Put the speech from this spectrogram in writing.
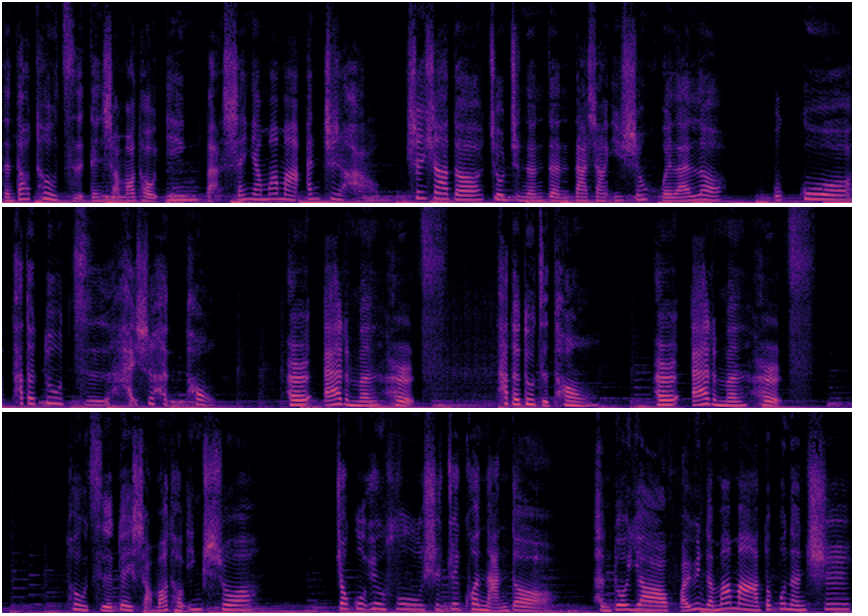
等到兔子跟小猫头鹰把山羊妈妈安置好，剩下的就只能等大象医生回来了。不过，他的肚子还是很痛。Her abdomen hurts。他的肚子痛。Her abdomen hurts。兔子对小猫头鹰说：“照顾孕妇是最困难的，很多药怀孕的妈妈都不能吃，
